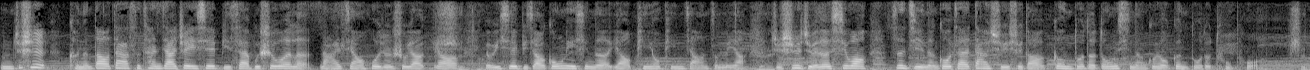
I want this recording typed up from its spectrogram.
嗯，就是可能到大四参加这一些比赛，不是为了拿奖，或者说要要有一些比较功利性的，要评优评奖怎么样？只是觉得希望自己能够在大学学到更多的东西，能够有更多的突破。是的，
